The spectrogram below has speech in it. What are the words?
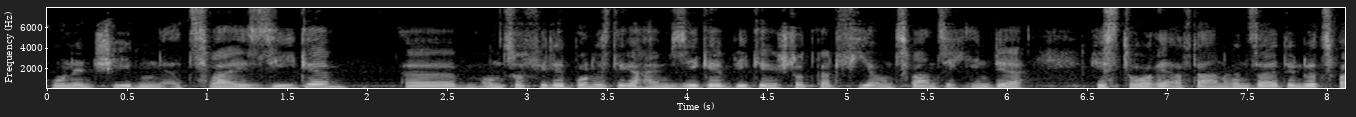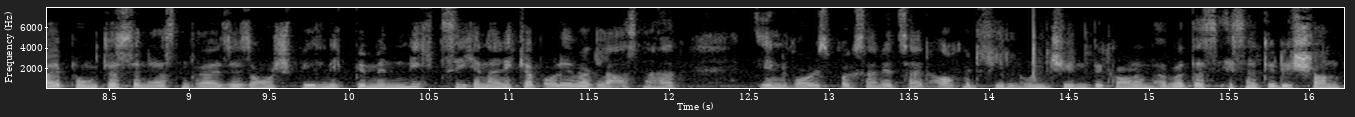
Unentschieden, zwei Siege. Ähm, und so viele Bundesliga-Heimsiege wie gegen Stuttgart. 24 in der Historie. Auf der anderen Seite nur zwei Punkte aus den ersten drei Saisonspielen. Ich bin mir nicht sicher, nein, ich glaube, Oliver Glasner hat in Wolfsburg seine Zeit auch mit vielen Unentschieden begonnen, aber das ist natürlich schon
